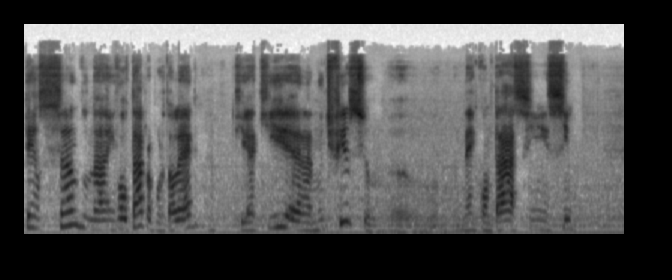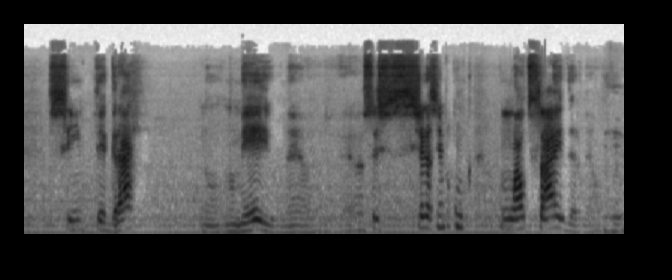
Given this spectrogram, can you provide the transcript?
pensando na, em voltar para Porto Alegre, que aqui era muito difícil uh, né, encontrar assim, sim se integrar no, no meio, né? É, você chega sempre com um outsider, né? Uhum.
